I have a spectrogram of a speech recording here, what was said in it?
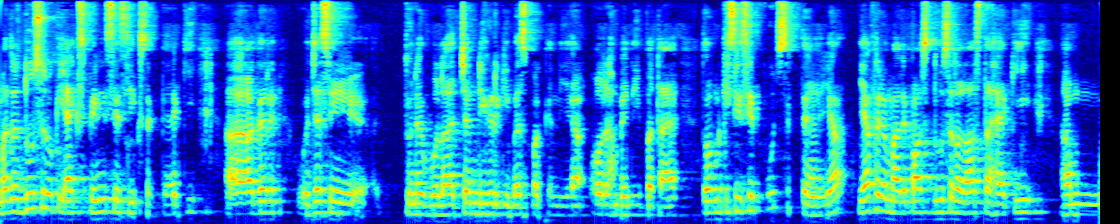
मतलब दूसरों की एक्सपीरियंस से सीख सकते हैं कि अगर वो जैसे तूने बोला चंडीगढ़ की बस पकड़नी है और हमें नहीं पता है तो हम किसी से पूछ सकते हैं या या फिर हमारे पास दूसरा रास्ता है कि हम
